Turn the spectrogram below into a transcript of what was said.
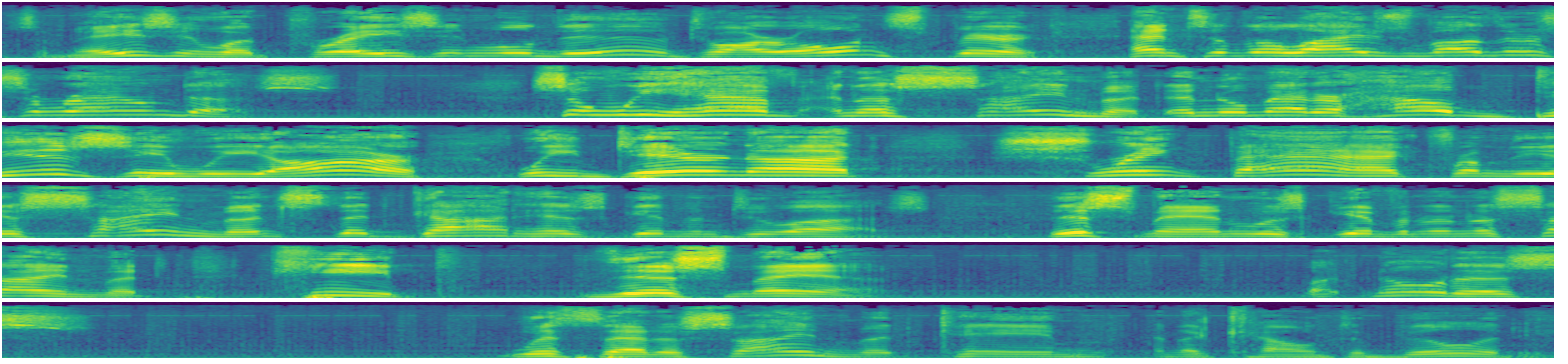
It's amazing what praising will do to our own spirit and to the lives of others around us. So we have an assignment, and no matter how busy we are, we dare not shrink back from the assignments that God has given to us. This man was given an assignment keep this man. But notice, with that assignment came an accountability.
